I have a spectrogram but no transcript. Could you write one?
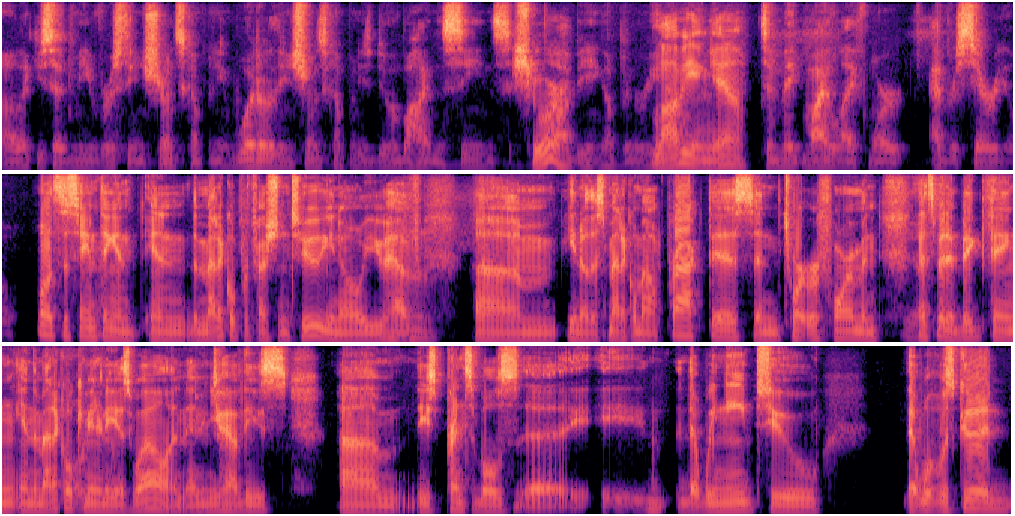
uh, like you said, me versus the insurance company. What are the insurance companies doing behind the scenes? Sure. Lobbying up and Lobbying, yeah. to make my life more adversarial. Well, it's the same thing in, in the medical profession too. You know, you have Mhm. Um, you know, this medical malpractice and tort reform, and Yeah. that's been a big thing in the medical Oh, community yeah. as well. And and you have these um, these principles uh, that we need to that what was good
